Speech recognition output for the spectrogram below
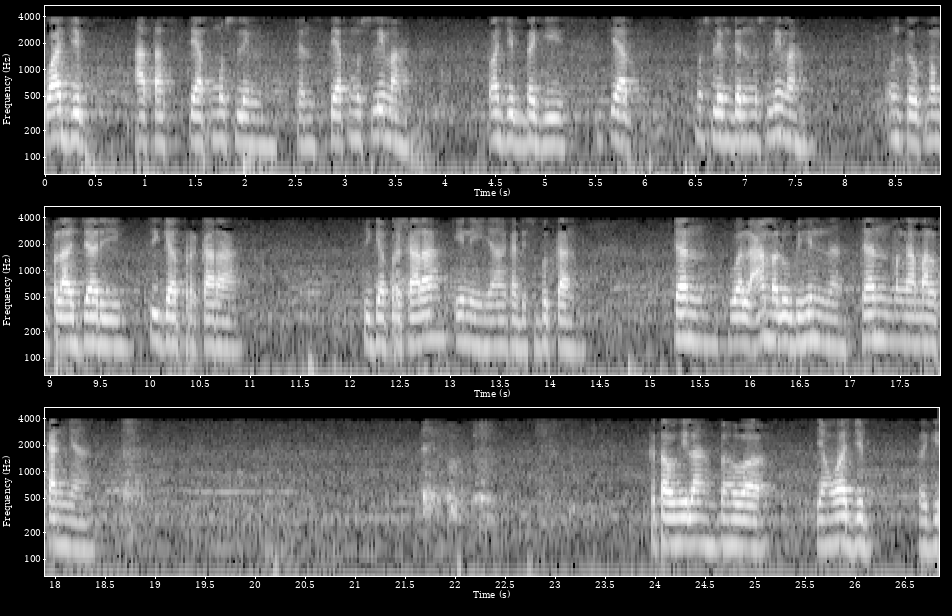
wajib atas setiap muslim dan setiap muslimah wajib bagi setiap muslim dan muslimah untuk mempelajari tiga perkara. Tiga perkara ini yang akan disebutkan. Dan wal amalu bihinna dan mengamalkannya. Ketahuilah bahwa yang wajib bagi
